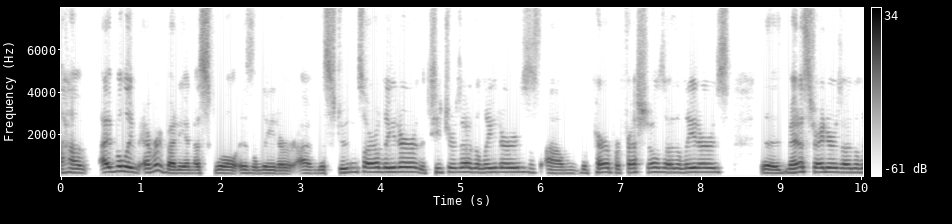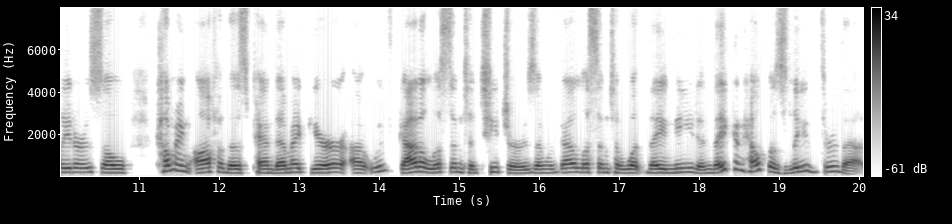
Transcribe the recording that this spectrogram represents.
uh, I believe everybody in a school is a leader. Uh, the students are a leader, the teachers are the leaders, um, the paraprofessionals are the leaders, the administrators are the leaders. So, coming off of this pandemic year, uh, we've got to listen to teachers and we've got to listen to what they need, and they can help us lead through that.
